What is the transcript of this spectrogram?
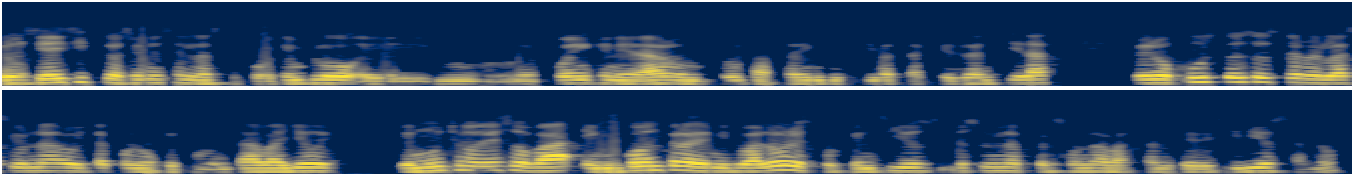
pero sí hay situaciones en las que, por ejemplo, eh, me pueden generar o me pueden causar inclusive ataques de ansiedad, pero justo eso se relaciona ahorita con lo que comentaba yo, que mucho de eso va en contra de mis valores, porque en sí yo, soy una persona bastante decidiosa, ¿no?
